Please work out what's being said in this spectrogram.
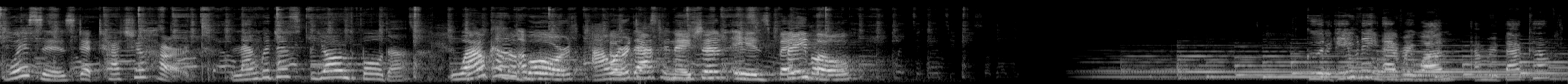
me. Voices that touch your heart. Languages beyond border. Welcome aboard. Our destination is Babel. Good evening, everyone. I'm Rebecca.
